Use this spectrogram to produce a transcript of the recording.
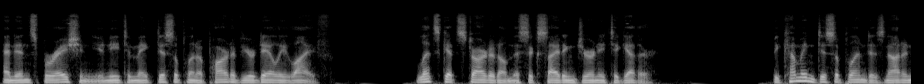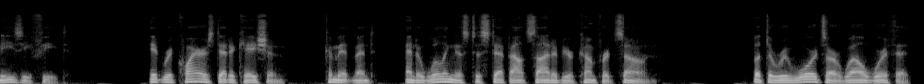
and inspiration you need to make discipline a part of your daily life. Let's get started on this exciting journey together. Becoming disciplined is not an easy feat. It requires dedication, commitment, and a willingness to step outside of your comfort zone. But the rewards are well worth it.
